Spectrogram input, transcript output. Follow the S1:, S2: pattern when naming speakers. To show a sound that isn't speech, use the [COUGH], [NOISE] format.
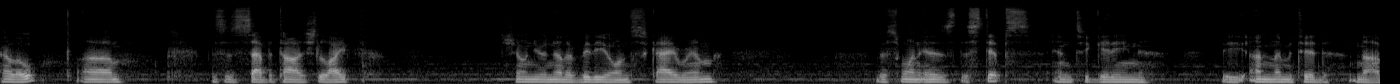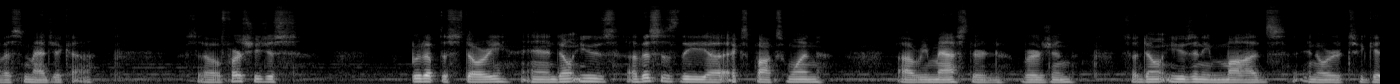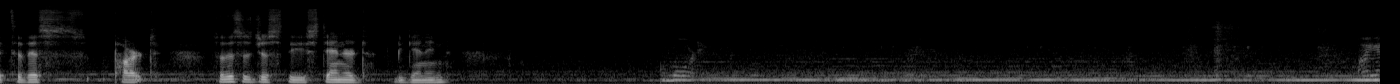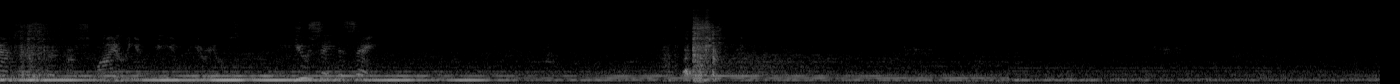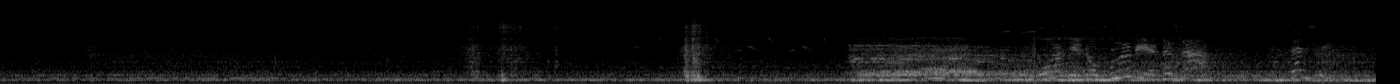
S1: Hello, um, this is Sabotaged Life, showing you another video on Skyrim. This one is the steps into getting the unlimited novice magicka. So first you just boot up the story and don't use, uh, this is the uh, Xbox One uh, remastered version, so don't use any mods in order to get to this part. So this is just the standard beginning. Morning.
